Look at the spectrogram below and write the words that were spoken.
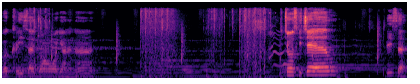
Bu Krisa jon olganini. Pichowski chel Krisa.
